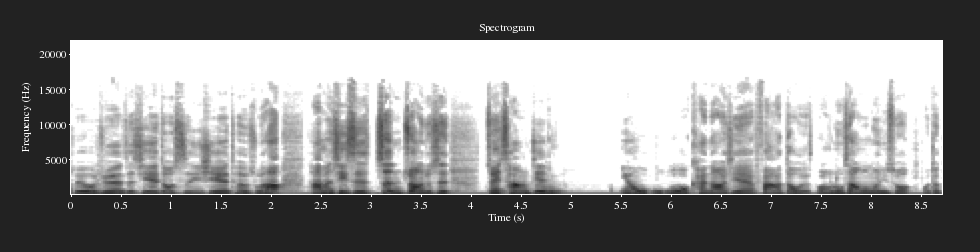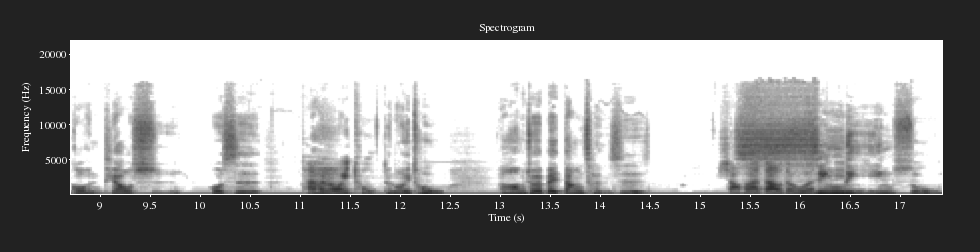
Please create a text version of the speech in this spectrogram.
所以我觉得这些都是一些特殊。然后他们其实症状就是最常见，因为我我我有看到一些发痘的网络上问问你说我的狗很挑食，或是它很容易吐，很容易吐，然后他们就会被当成是消化道的问题。心理因素。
